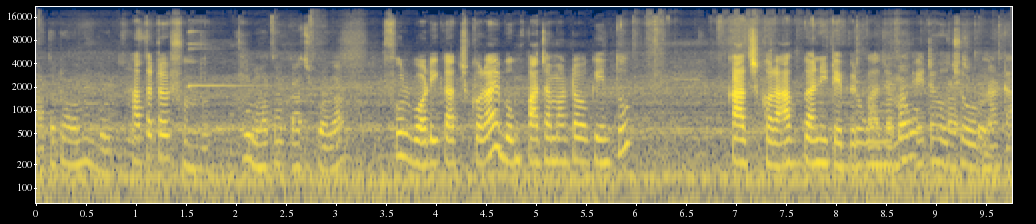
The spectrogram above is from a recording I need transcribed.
হাতাটা অনেক বড়। হাতাটাও সুন্দর। ফুল হাতার কাজ করা। ফুল বডি কাজ করা এবং পাজামাটাও কিন্তু কাজ করা আফগানি টাইপের এটা পাজামা এটা হচ্ছে কাজ ওড়নাটা।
